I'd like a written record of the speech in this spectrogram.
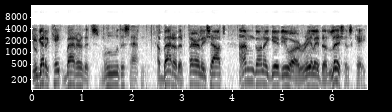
You'll get a cake batter that's smooth as satin, a batter that fairly shouts, I'm going to give you a really delicious cake.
